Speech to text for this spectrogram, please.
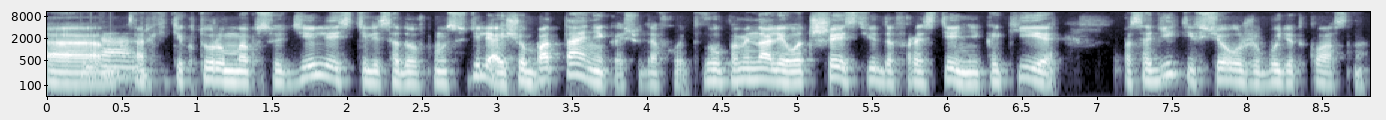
да. Архитектуру мы обсудили, стили садов мы обсудили, а еще ботаника сюда входит. Вы упоминали вот шесть видов растений. Какие? Посадите, и все уже будет классно.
